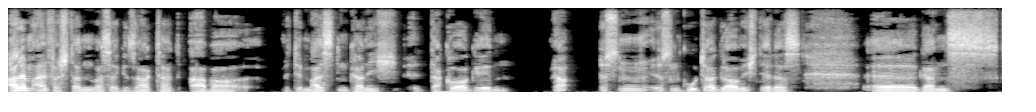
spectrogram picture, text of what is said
allem einverstanden, was er gesagt hat, aber mit dem meisten kann ich äh, d'accord gehen. Ja, ist ein, ist ein guter, glaube ich, der das äh, ganz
